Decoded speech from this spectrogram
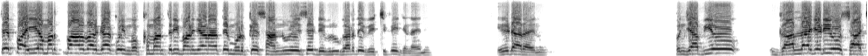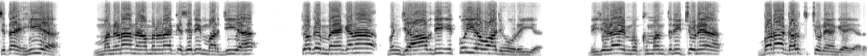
ਤੇ ਭਾਈ ਅਮਰਪਾਲ ਵਰਗਾ ਕੋਈ ਮੁੱਖ ਮੰਤਰੀ ਬਣ ਜਾਣਾ ਤੇ ਮੁੜ ਕੇ ਸਾਨੂੰ ਇਸੇ ਡਿਬਰੂਗੜ੍ਹ ਦੇ ਵਿੱਚ ਭੇਜਣਾ ਇਹਨੇ। ਇਹ ਡਰ ਆ ਇਹਨੂੰ। ਪੰਜਾਬੀਓ, ਗੱਲ ਆ ਜਿਹੜੀ ਉਹ ਸੱਚ ਤਾਂ ਇਹੀ ਆ। ਮੰਨਣਾ ਨਾ ਮੰਨਣਾ ਕਿਸੇ ਦੀ ਮਰਜ਼ੀ ਆ। ਕਿਉਂਕਿ ਮੈਂ ਕਹਿੰਦਾ, ਪੰਜਾਬ ਦੀ ਇੱਕੋ ਹੀ ਆਵਾਜ਼ ਹੋ ਰਹੀ ਆ ਵੀ ਜਿਹੜਾ ਇਹ ਮੁੱਖ ਮੰਤਰੀ ਚੁਣਿਆ ਬੜਾ ਗਲਤ ਚੁਣਿਆ ਗਿਆ ਯਾਰ,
